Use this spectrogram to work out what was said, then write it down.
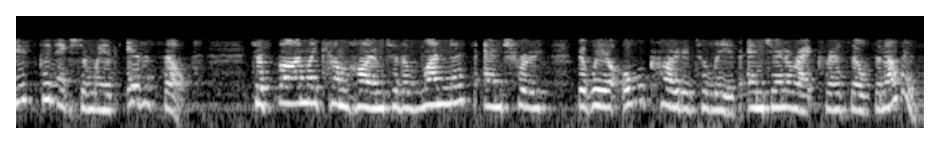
disconnection we have ever felt, to finally come home to the oneness and truth that we are all coded to live and generate for ourselves and others.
